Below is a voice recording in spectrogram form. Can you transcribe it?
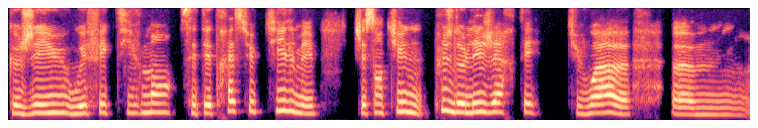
que j'ai eue où effectivement, c'était très subtil, mais j'ai senti une, plus de légèreté, tu vois. Euh,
